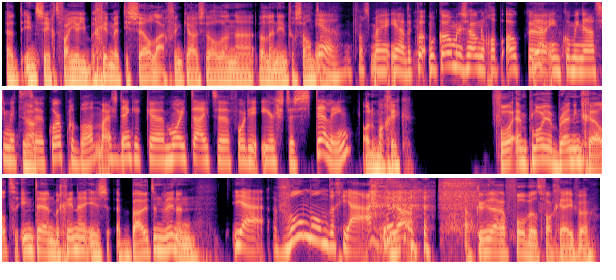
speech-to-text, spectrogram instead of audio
het inzicht van je, je begint met die cellaag, vind ik juist wel een, eh, wel een interessante. ja, volgens mij. Ja, de- we komen er zo ook nog op, ook eh, Ja. in combinatie met het eh, corporate brand. Maar het is denk ik eh mooie tijd eh, voor de eerste stelling. Oh, dat mag ik. Voor employer branding geldt, intern beginnen is buiten winnen. ja, volmondig ja. Ja. nou, kun je daar een voorbeeld van geven?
